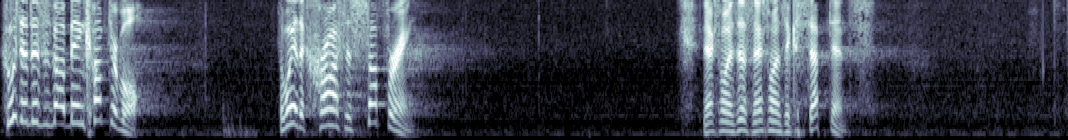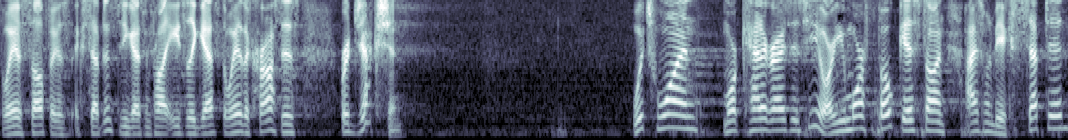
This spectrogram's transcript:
Who said this is about being comfortable? The way of the cross is suffering. Next one is this. Next one is acceptance. The way of self is acceptance, and you guys can probably easily guess, the way of the cross is rejection. Which one more categorizes you? Are you more focused on, I just want to be accepted?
